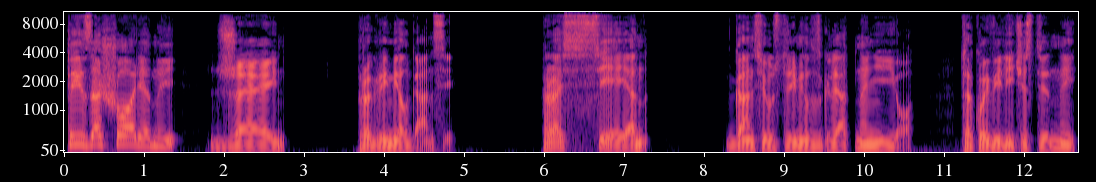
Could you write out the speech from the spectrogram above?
«Ты зашоренный, Джейн!» — прогремел Ганси. «Рассеян!» Ганси устремил взгляд на нее, такой величественный,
